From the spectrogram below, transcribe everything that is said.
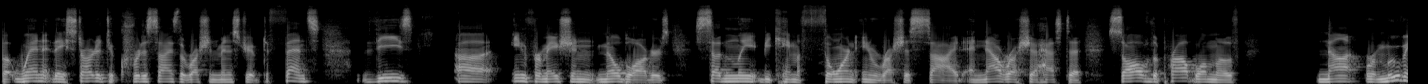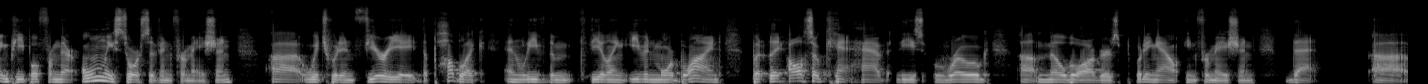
but when they started to criticize the Russian Ministry of Defense, these uh, information mil bloggers suddenly became a thorn in Russia's side. And now Russia has to solve the problem of not removing people from their only source of information, uh, which would infuriate the public and leave them feeling even more blind. But they also can't have these rogue uh, mil bloggers putting out information that uh,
